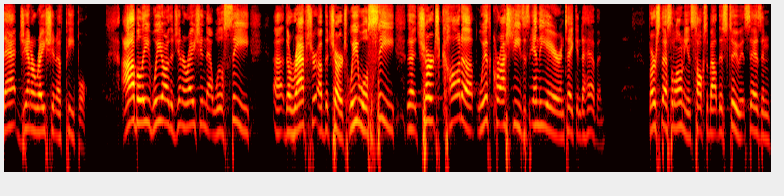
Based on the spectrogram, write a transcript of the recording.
that generation of people. I believe we are the generation that will see uh, the rapture of the church. We will see the church caught up with Christ Jesus in the air and taken to heaven. First Thessalonians talks about this too. It says in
